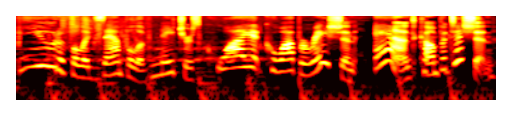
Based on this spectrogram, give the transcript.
beautiful example of nature's quiet cooperation and competition.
